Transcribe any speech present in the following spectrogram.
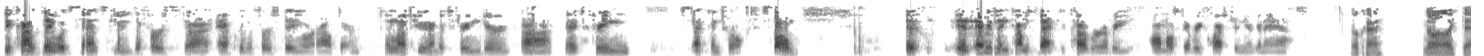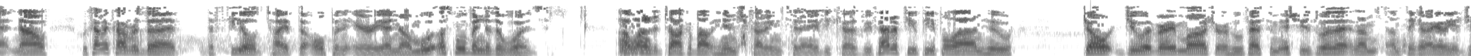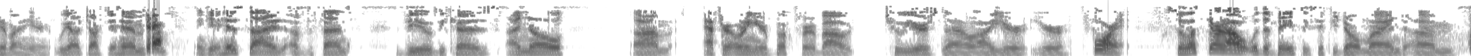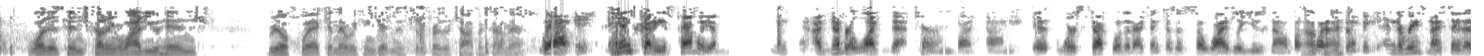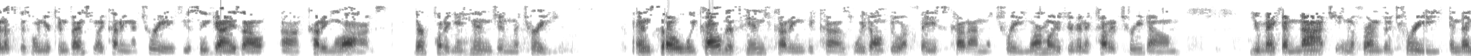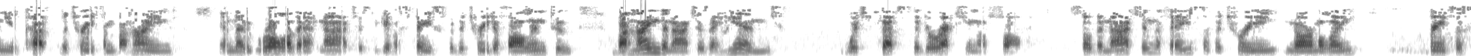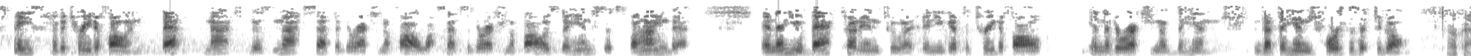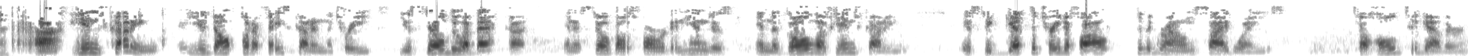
because they would sense you the first uh, after the first day you were out there, unless you have extreme uh, extreme scent control. So it, it, everything comes back to cover every almost every question you're going to ask. Okay. No, I like that. Now we kind of covered the the field type, the open area. Now mo- let's move into the woods. I wanted to talk about hinge cutting today because we've had a few people on who don't do it very much or who've had some issues with it, and I'm I'm thinking I got to get Jim on here. We got to talk to him Yeah. and get his side of the fence view because I know um, after owning your book for about two years now, uh, you're you're for it. So let's start out with the basics, if you don't mind. Um, what is hinge cutting? Why do you hinge? Real quick, and then we can get into some further topics on that. Well, hinge cutting is probably a. I've never liked that term, but um, it, we're stuck with it, I think, because it's so widely used now. But what you're doing, and the reason I say that is because when you're conventionally cutting a tree, if you see guys out uh, cutting logs, they're putting a hinge in the tree. And so we call this hinge cutting because we don't do a face cut on the tree. Normally, if you're going to cut a tree down, you make a notch in the front of the tree, and then you cut the tree from behind, and the role of that notch is to give a space for the tree to fall into. Behind the notch is a hinge, which sets the direction of fall. So the notch in the face of the tree normally creates a space for the tree to fall in. That notch does not set the direction of fall. What sets the direction of fall is the hinge that's behind that. And then you back cut into it and you get the tree to fall in the direction of the hinge, that the hinge forces it to go. Okay. Uh, hinge cutting, you don't put a face cut in the tree. You still do a back cut and it still goes forward and hinges. And the goal of hinge cutting is to get the tree to fall to the ground sideways to hold together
